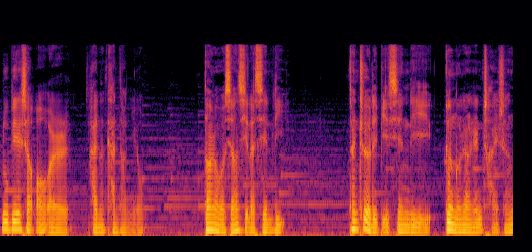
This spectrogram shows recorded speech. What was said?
路边上偶尔还能看到牛。当然，我想起了仙丽，但这里比仙丽更能让人产生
